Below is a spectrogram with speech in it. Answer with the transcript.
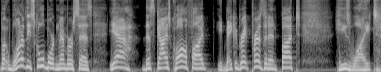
But one of the school board members says, Yeah, this guy's qualified. He'd make a great president, but he's white.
